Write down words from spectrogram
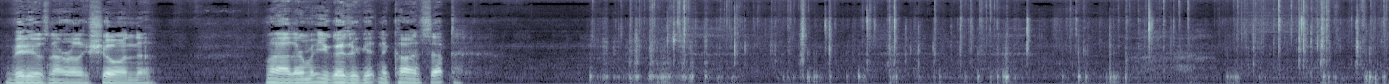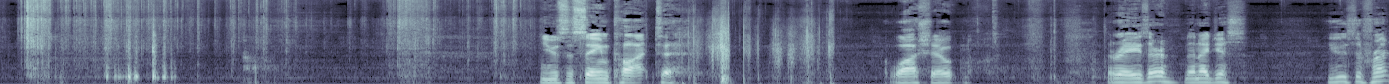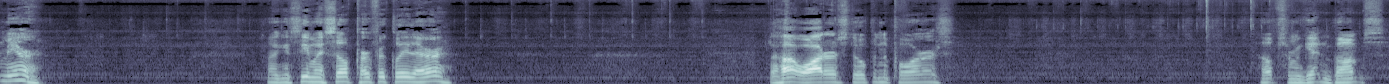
Video's not really showing the lather, but you guys are getting the concept. Use the same cot to wash out the razor. Then I just use the front mirror. I can see myself perfectly there. The hot water is to open the pores. Helps from getting bumps.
